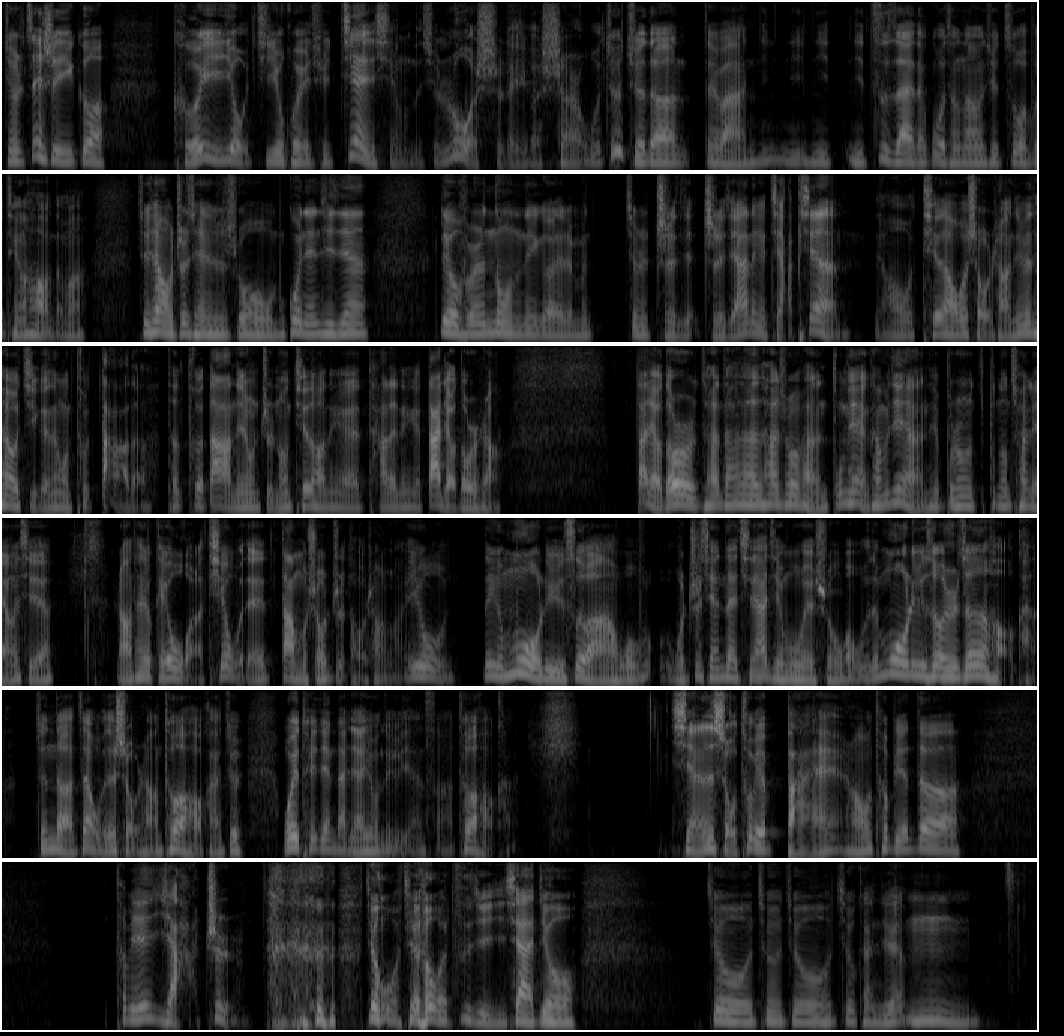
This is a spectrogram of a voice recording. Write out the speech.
就是这是一个。可以有机会去践行的、去落实的一个事儿，我就觉得，对吧？你你你你自在的过程当中去做，不挺好的吗？就像我之前是说，我们过年期间，六夫人弄的那个什么，就是指甲指甲那个甲片，然后贴到我手上，因为它有几个那种特大的，它特大那种，只能贴到那个它的那个大脚豆上。大脚豆，他他他他说，反正冬天也看不见，他不能不能穿凉鞋，然后他就给我了，贴我的大拇手指头上了。哎呦！那个墨绿色啊，我我之前在其他节目我也说过，我的墨绿色是真好看，真的，在我的手上特好看，就我也推荐大家用这个颜色啊，特好看，显得手特别白，然后特别的特别雅致，就我觉得我自己一下就就就就就感觉嗯，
